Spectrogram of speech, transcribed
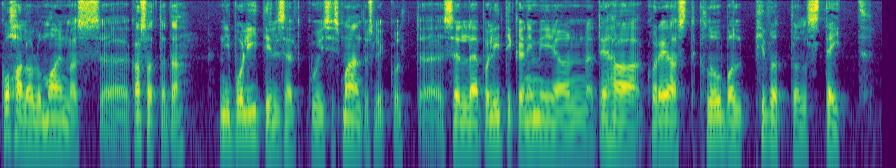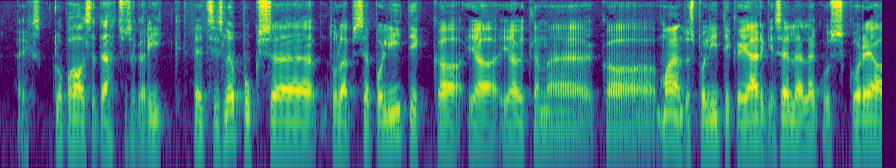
kohalolu maailmas äh, kasvatada nii poliitiliselt kui siis majanduslikult. selle poliitika nimi on teha Koreast global pivotal state ehk globaalse tähtsusega riik. et siis lõpuks äh, tuleb see poliitika ja, ja ütleme ka majanduspoliitika järgi sellele, kus Korea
